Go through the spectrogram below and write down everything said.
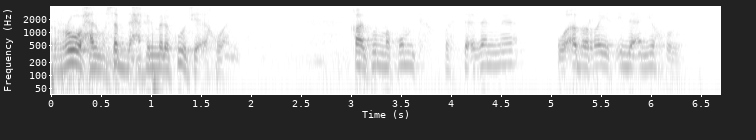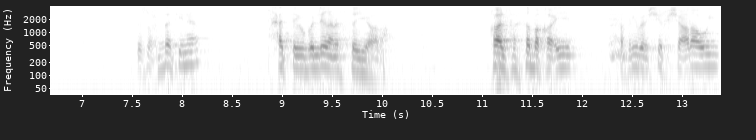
الروح المسبحة في الملكوت يا إخواني. قال ثم قمت واستأذنا وأبى الرئيس إلا أن يخرج لصحبتنا حتى يبلغنا السيارة. قال فسبق إيه؟ تقريبا الشيخ الشعراوي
